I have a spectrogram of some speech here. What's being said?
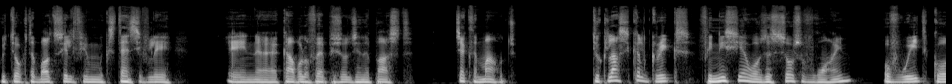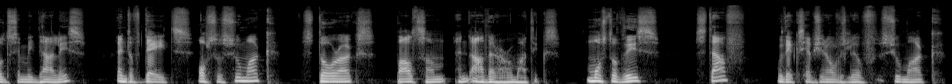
We talked about silphium extensively in a couple of episodes in the past. Check them out. To classical Greeks, Phoenicia was a source of wine, of wheat called semidalis, and of dates, also sumac, storax, balsam, and other aromatics. Most of this stuff, with the exception obviously of sumac,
